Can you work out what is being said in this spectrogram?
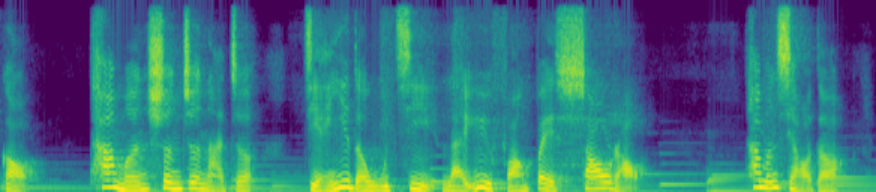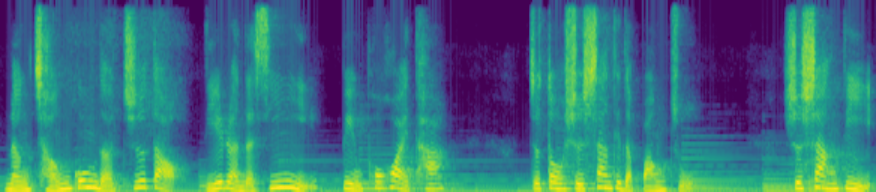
告，他们甚至拿着简易的武器来预防被骚扰。他们晓得能成功的知道敌人的心意并破坏他，这都是上帝的帮助，是上帝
